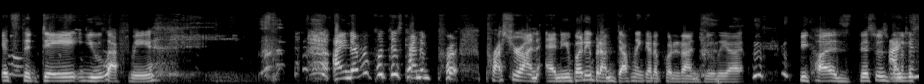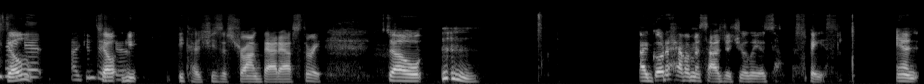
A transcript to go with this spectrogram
it's the day you left me I never put this kind of pr- pressure on anybody, but I'm definitely going to put it on Julia because this was one I of the still. I can take So it. you, because she's a strong badass three. So I go to have a massage at Julia's space and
